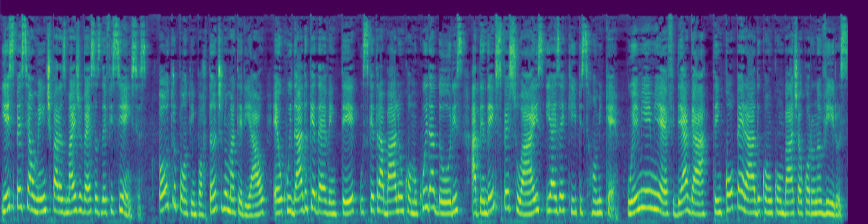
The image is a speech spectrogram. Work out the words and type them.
e especialmente para as mais diversas deficiências. Outro ponto importante no material é o cuidado que devem ter os que trabalham como cuidadores, atendentes pessoais e as equipes home care. O MMF-DH tem cooperado com o combate ao coronavírus,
